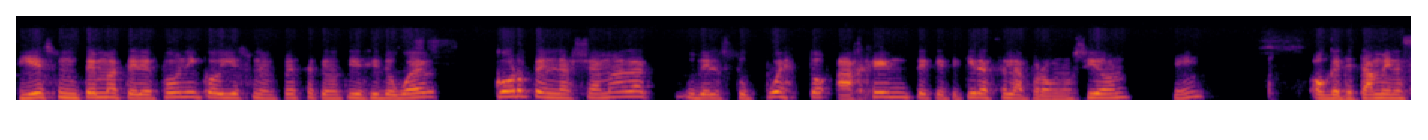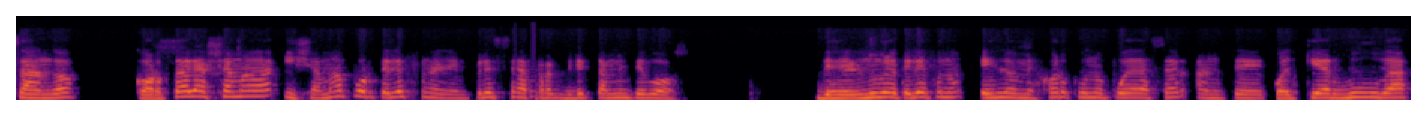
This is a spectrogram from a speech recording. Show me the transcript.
si es un tema telefónico y es una empresa que no tiene sitio web, corten la llamada del supuesto agente que te quiere hacer la promoción, o que te está amenazando, corta la llamada y llama por teléfono a la empresa directamente vos. Desde el número de teléfono es lo mejor que uno puede hacer ante cualquier duda.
